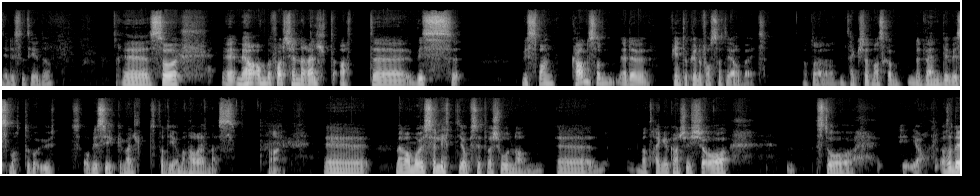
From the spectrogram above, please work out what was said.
i disse tider. Eh, så eh, vi har anbefalt generelt at eh, hvis, hvis, man kan, så er det fint å kunne fortsette i arbeid. At, eh, jeg tenker ikke at man skal nødvendigvis måtte gå ut og bli sykemeldt fordi man har MS. Eh, men man må jo se litt i jobbsituasjonene. Eh, man trenger kanskje ikke å stå ja, altså det,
